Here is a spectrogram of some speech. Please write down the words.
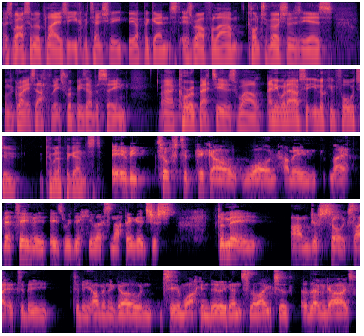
as well, some of the players that you could potentially be up against. Israel Folau, controversial as he is, one of the greatest athletes rugby's ever seen. Uh, Betty as well. Anyone else that you're looking forward to coming up against? It'd be tough to pick out one. I mean, like their team is, ridiculous, and I think it's just for me. I'm just so excited to be to be having a go and seeing what I can do against the likes of, of them guys.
